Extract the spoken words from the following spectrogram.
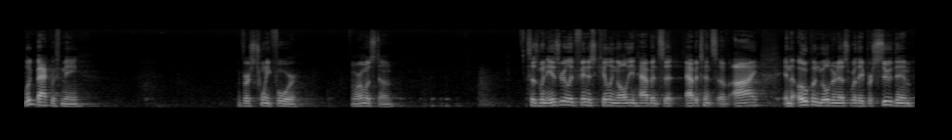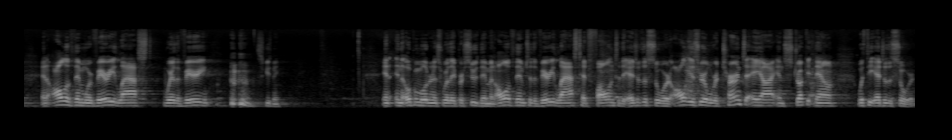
Look back with me, verse 24. We're almost done. It says, When Israel had finished killing all the inhabitants of Ai in the open wilderness where they pursued them, and all of them were very last, where the very, excuse me, in, in the open wilderness where they pursued them, and all of them to the very last had fallen to the edge of the sword. All Israel returned to Ai and struck it down with the edge of the sword.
